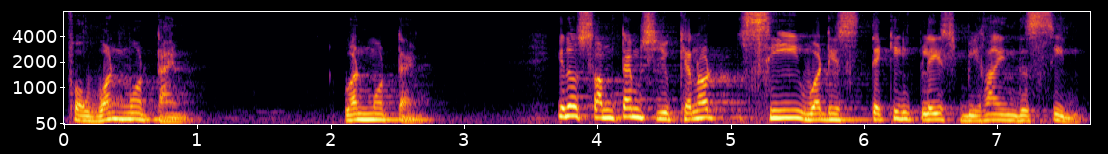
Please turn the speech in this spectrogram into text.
for one more time. One more time. You know, sometimes you cannot see what is taking place behind the scene.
